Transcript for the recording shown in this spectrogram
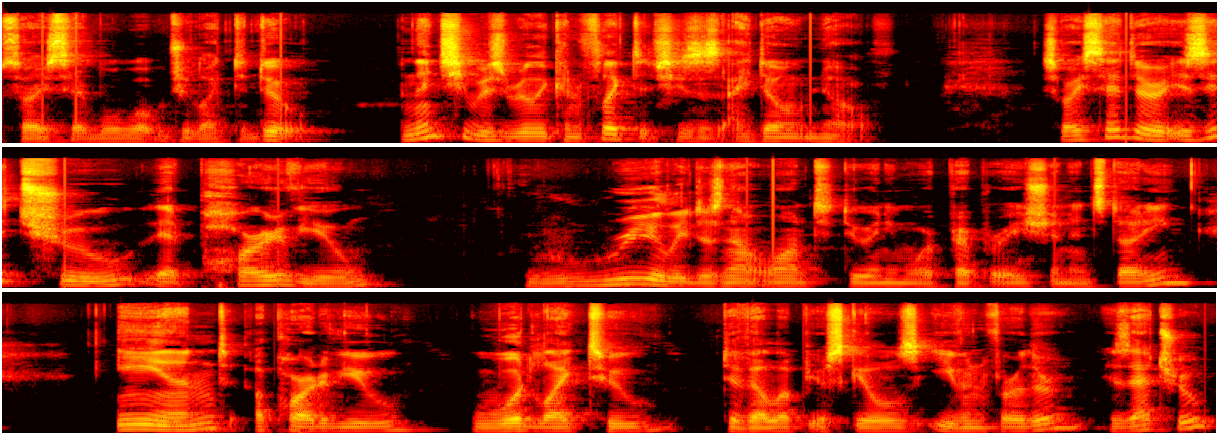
So I said, Well, what would you like to do? And then she was really conflicted. She says, I don't know. So I said to her, Is it true that part of you really does not want to do any more preparation and studying? And a part of you would like to develop your skills even further? Is that true?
